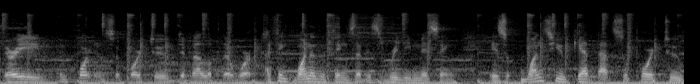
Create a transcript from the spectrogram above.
very important support to develop their work. I think one of the things that is really missing is once you get that support to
